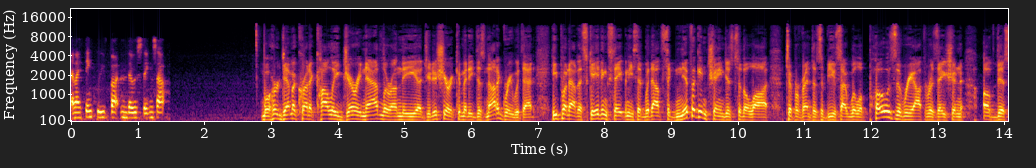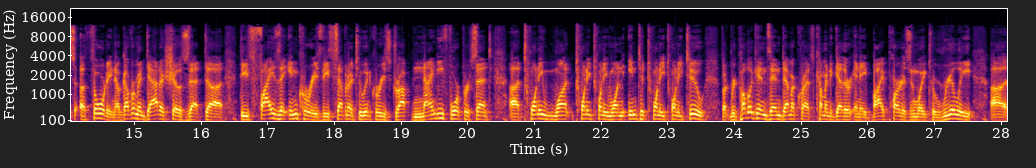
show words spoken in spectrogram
And I think we've buttoned those things up. Well, her Democratic colleague Jerry Nadler on the uh, Judiciary Committee does not agree with that. He put out a scathing statement. He said, without significant changes to the law to prevent this abuse, I will oppose the reauthorization of this authority. Now, government data shows that uh, these FISA inquiries, these 702 inquiries, dropped 94% uh, 2021 into 2022. But Republicans and Democrats coming together in a bipartisan way to really uh,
